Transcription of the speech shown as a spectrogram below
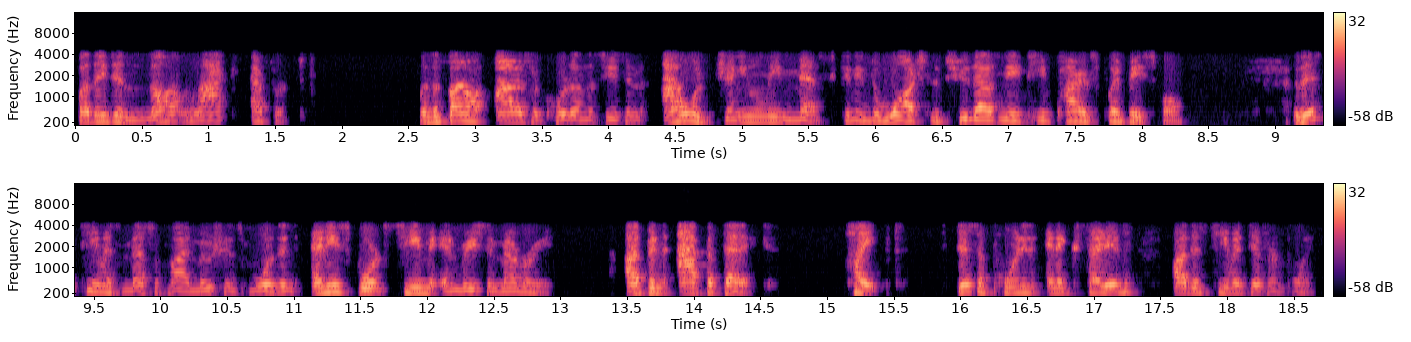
but they did not lack effort. When the final hours recorded on the season, I would genuinely miss getting to watch the 2018 Pirates play baseball. This team has messed with my emotions more than any sports team in recent memory. I've been apathetic, hyped, disappointed, and excited by this team at different points.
